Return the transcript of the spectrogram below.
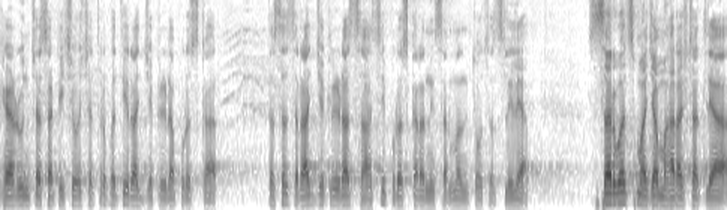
खेळाडूंच्यासाठी शिवछत्रपती राज्य क्रीडा पुरस्कार. तसंच राज्य क्रीडा साहसी पुरस्कारांनी सन्मानित होत असलेल्या सर्वच माझ्या महाराष्ट्रातल्या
